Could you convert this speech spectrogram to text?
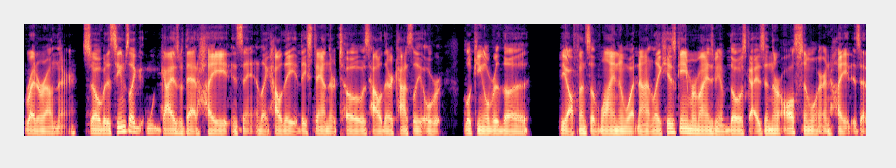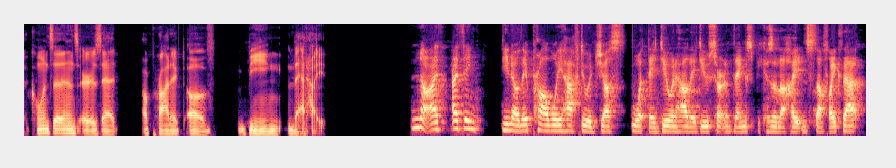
right around there. So, but it seems like guys with that height and like how they they stay on their toes, how they're constantly over looking over the the offensive line and whatnot. Like his game reminds me of those guys, and they're all similar in height. Is that a coincidence, or is that a product of being that height? no, I I think you know, they probably have to adjust what they do and how they do certain things because of the height and stuff like that.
